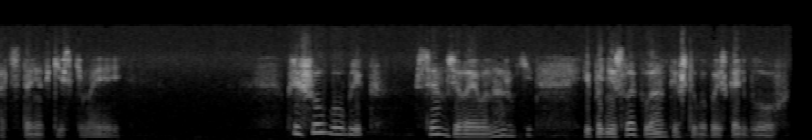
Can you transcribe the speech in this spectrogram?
«Отстань от киски моей». Пришел Бублик. Сэм взяла его на руки и поднесла к лампе, чтобы поискать блох.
